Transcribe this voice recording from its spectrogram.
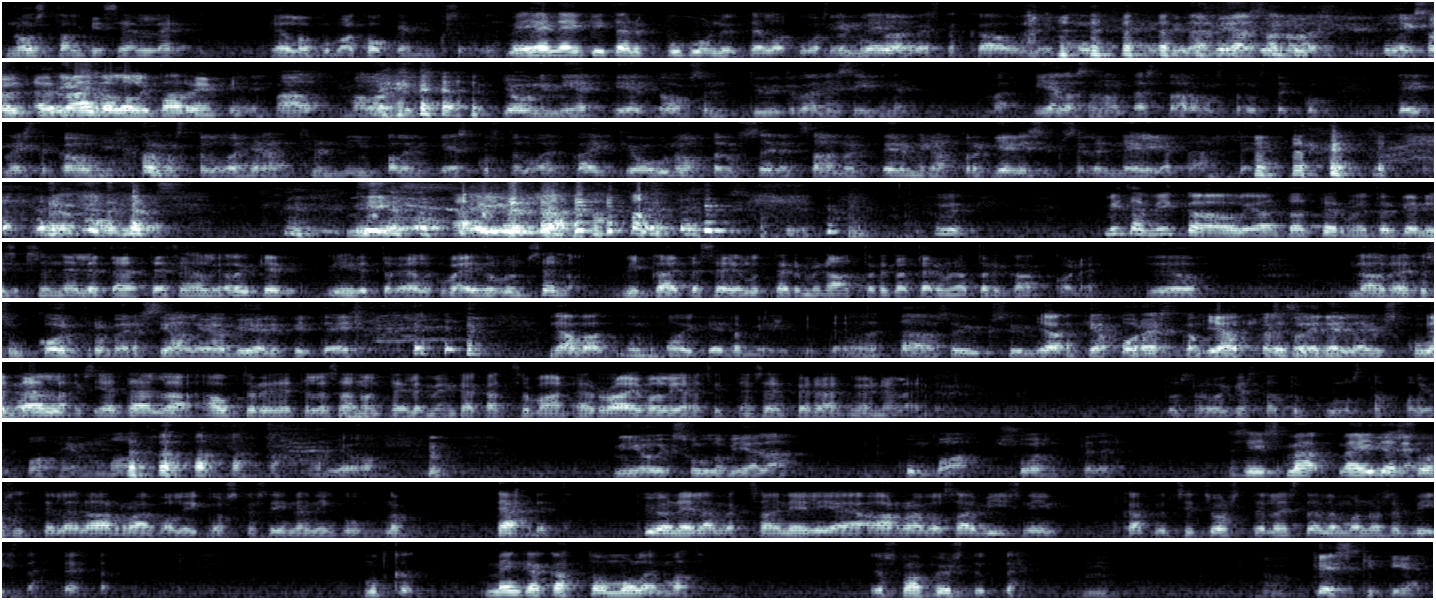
nostalgiselle elokuvakokemukselle. Meidän ei pitänyt puhua nyt elokuvasta, Niin, niin, mutta- teit meistä kauniin. Mun, pitää vielä sanoa, että eikö ole, Rival oli parempi. Mä, mä aloin nyt Jouni miettiä, että onko se nyt tyytyväinen siihen, että mä vielä sanon tästä arvostelusta, että kun teit meistä kauniin arvostelua on herättänyt niin paljon keskustelua, että kaikki on unohtanut sen, että saa noin Terminator Genesikselle neljä tähteä. niin. ei yllä. Mitä vikaa oli antaa Terminator Genesiksen neljä tähteä? Sehän oli oikein viihdyttävä elokuva. Ei ollut sen vika, että se ei ollut Terminaattori tai Terminaattori 2. Joo. Nämä on näitä sun kontroversiaalia mielipiteitä. Nämä ovat mun oikeita mielipiteitä. Tämä on se yksi syy, minkä takia Forest Gump podcast on edelleen yksi Ja tällä, ja tällä auktoriteetilla sanon teille, menkää katsomaan Arrival ja sitten sen perään Yöneläimet. Tuossa oikeastaan tuu kuulostaa paljon pahemmalta. Joo. niin, oliko sulla vielä, kumpaa suosittelet? Siis mä, mä itse suosittelen Arrivalia, koska siinä niinku, no tähdet. Yön elämät sai neljä ja Arrival sai viisi, niin kat, nyt sit suosittelen sitä, annoin sen viisi tähteä. Että... Mut menkää kattoo molemmat, jos vaan pystytte. No, keskitie.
